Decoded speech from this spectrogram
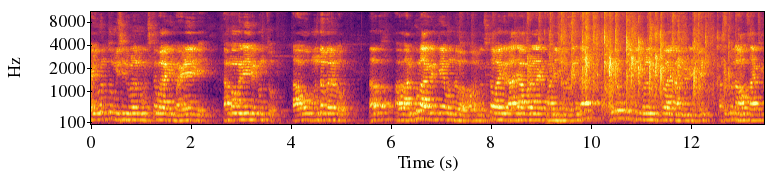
ಐವತ್ತು ಮಿಷಿನ್ಗಳನ್ನು ಉಚಿತವಾಗಿ ಮಹಿಳೆಯರಿಗೆ ತಮ್ಮ ಮನೆಯಲ್ಲಿ ಕುಂತು ತಾವು ಮುಂದೆ ಬರಲು ಅವರ ಅನುಕೂಲ ಆಗಕ್ಕೆ ಒಂದು ಅವರು ಉಚಿತವಾಗಿ ರಾಜ ವತಿಯಿಂದ ಐವತ್ತು ಮಿಷಿನ್ಗಳನ್ನು ಉಚಿತವಾಗಿ ನಾವು ನೀಡಿದ್ವಿ ಅದಕ್ಕೂ ನಾವು ಸಾಕ್ಷಿ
